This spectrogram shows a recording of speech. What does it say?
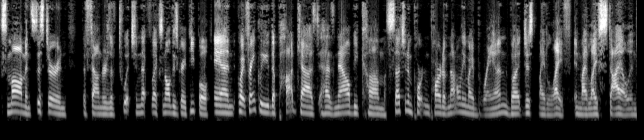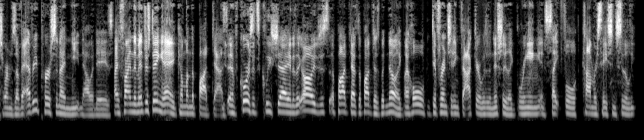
Musk's mom and sister and the founders of Twitch and Netflix and all these great people. And quite frankly, the podcast has now become such an important part of not only my brand, but just my life and my lifestyle in terms of every person I meet nowadays. I find them interesting. Hey, come on the podcast. And of course, it's cliche and it's like, oh, it's just a podcast, a podcast. But no, like my whole differentiating factor was initially like bringing insightful conversations to the,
